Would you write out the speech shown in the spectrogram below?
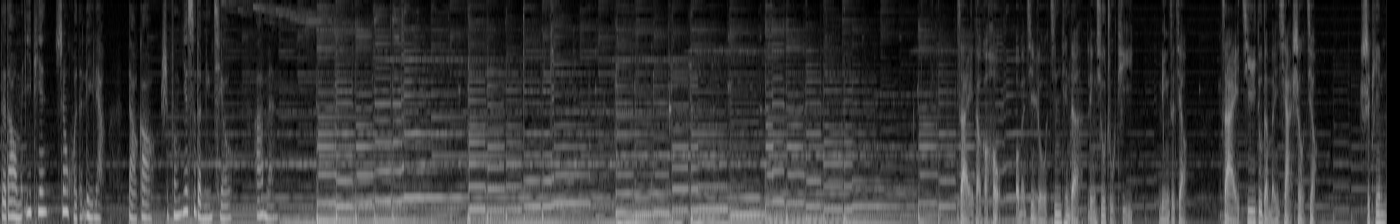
得到我们一天生活的力量。祷告是奉耶稣的名求，阿门。在祷告后，我们进入今天的灵修主题，名字叫“在基督的门下受教”。诗篇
